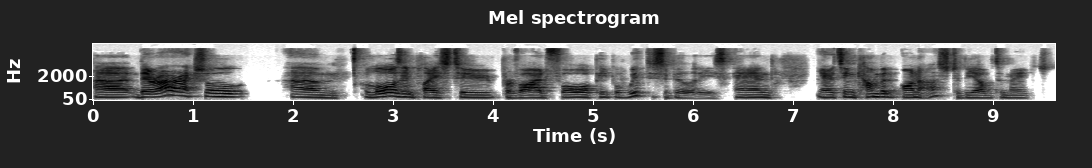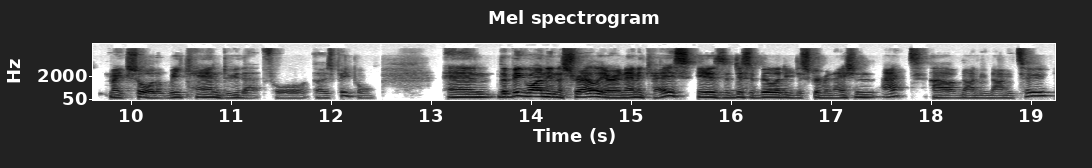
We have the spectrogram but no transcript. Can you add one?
uh, there are actual um, laws in place to provide for people with disabilities, and you know it's incumbent on us to be able to make make sure that we can do that for those people. And the big one in Australia, in any case, is the Disability Discrimination Act of 1992.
